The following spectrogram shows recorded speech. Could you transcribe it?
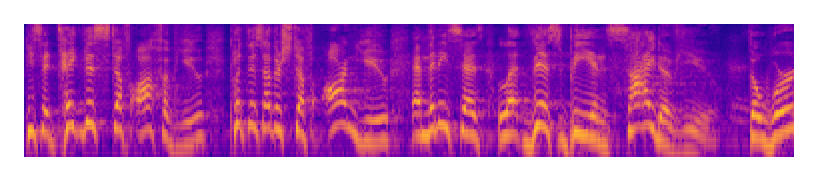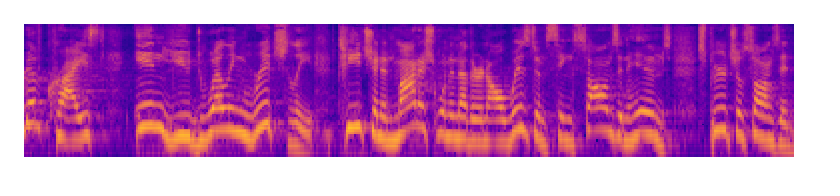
He said, take this stuff off of you, put this other stuff on you, and then he says, let this be inside of you. The word of Christ in you dwelling richly. Teach and admonish one another in all wisdom. Sing psalms and hymns, spiritual songs, and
